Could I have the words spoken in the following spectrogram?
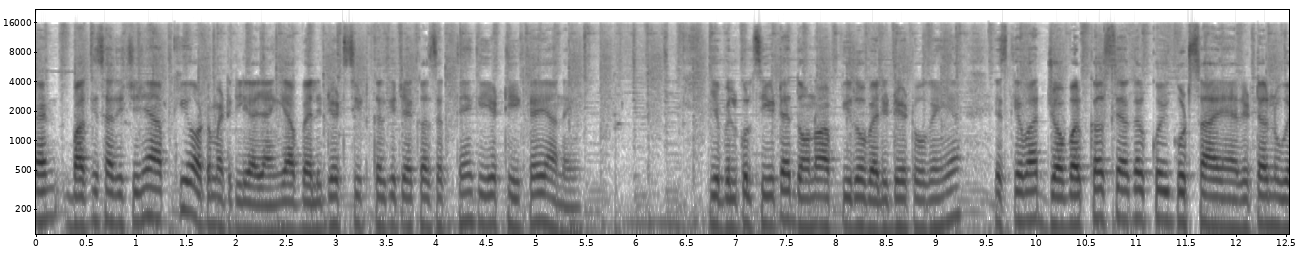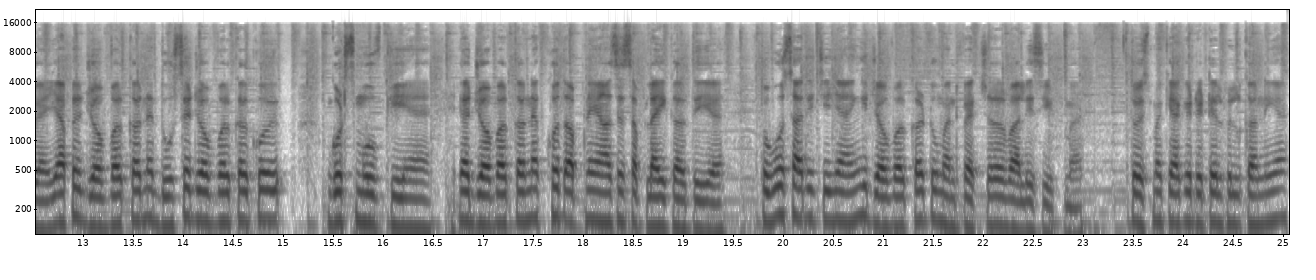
एंड बाकी सारी चीज़ें आपकी ऑटोमेटिकली आ जाएँगी। आप वैलिडेट सीट करके चेक कर सकते हैं कि ये ठीक है या नहीं। ये बिल्कुल सीट है, दोनों आपकी दो वैलिडेट हो गई हैं। इसके बाद जॉब वर्कर से अगर कोई गुड्स आए हैं रिटर्न हुए हैं, या फिर जॉब वर्कर ने दूसरे जॉब वर्कर को गुड्स मूव किए हैं, या जॉब वर्कर ने खुद अपने यहाँ से सप्लाई कर दी है तो वो सारी चीज़ें आएँगी जॉब वर्कर टू मैन्युफैक्चरर वाली सीट में। तो इसमें क्या क्या डिटेल फिल करनी है?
